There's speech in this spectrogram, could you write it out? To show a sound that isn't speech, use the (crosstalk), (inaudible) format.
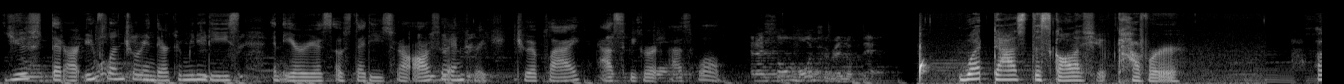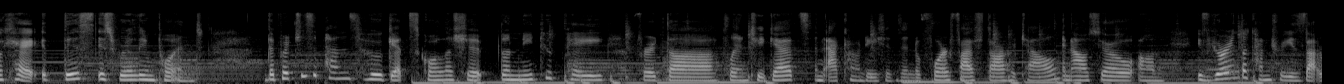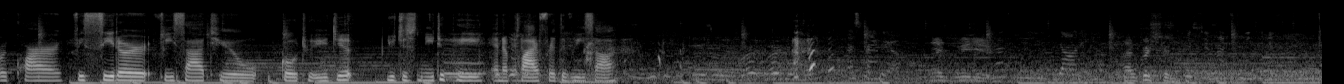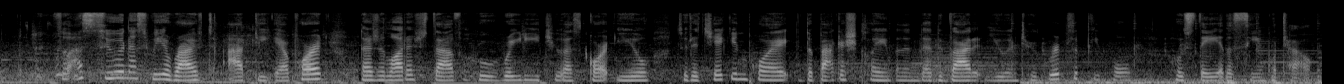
Youth that are influential in their communities and areas of studies are also encouraged to apply as speakers as well. And I saw more children of there. What does the scholarship cover? Okay, this is really important. The participants who get scholarship don't need to pay for the plane tickets and accommodations in the four or five star hotel. And also, um, if you're in the countries that require visitor visa to go to Egypt, you just need to pay and apply for the visa. nice to meet you. Yanni. I'm Christian. Christian, nice to meet you. So as soon as we arrived at the airport, there's a lot of staff who ready to escort you to the check-in point, the baggage claim, and then they divided you into groups of people who stay at the same hotel.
